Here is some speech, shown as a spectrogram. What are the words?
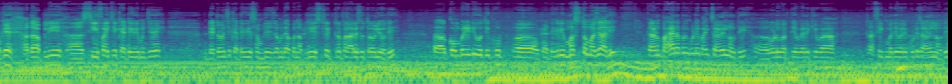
okay आता आपली सी फायची कॅटेगरी म्हणजे डेटॉनची कॅटेगरी संपली ज्याच्यामध्ये आपण आपली स्ट्रीट ट्रिपल आर एस उतरवली होती. कॉम्पिटेटिव्ह होती खूप कॅटेगरी मस्त मजा आली. कारण बाहेर आपण कुठे बाईक चालवली नव्हती. रोडवरती वगैरे किंवा ट्रॅफिकमध्ये वगैरे कुठे चालवली नव्हती.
